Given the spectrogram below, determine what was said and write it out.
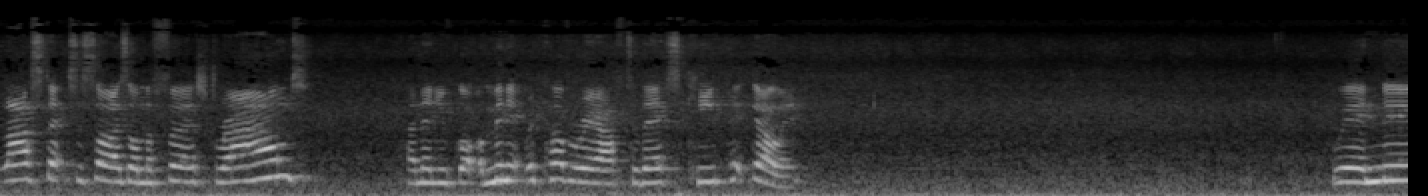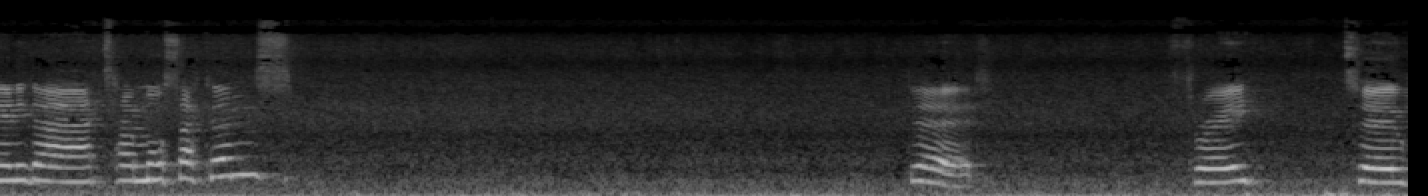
last exercise on the first round. And then you've got a minute recovery after this. Keep it going. We're nearly there. 10 more seconds. Good. Three, two,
